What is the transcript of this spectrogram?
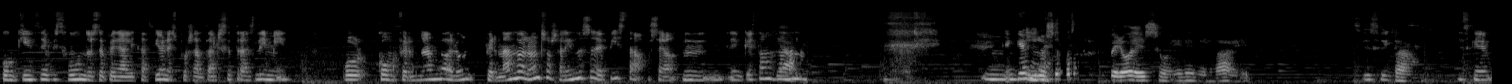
con 15 segundos de penalizaciones por saltarse tras límite por, con Fernando, Alon- Fernando Alonso saliéndose de pista. O sea, mm, ¿en qué estamos Ya. hablando? ¿En qué Y no cómo recuperó eso, eh, de verdad. Eh. Sí, sí. O sea, Es que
